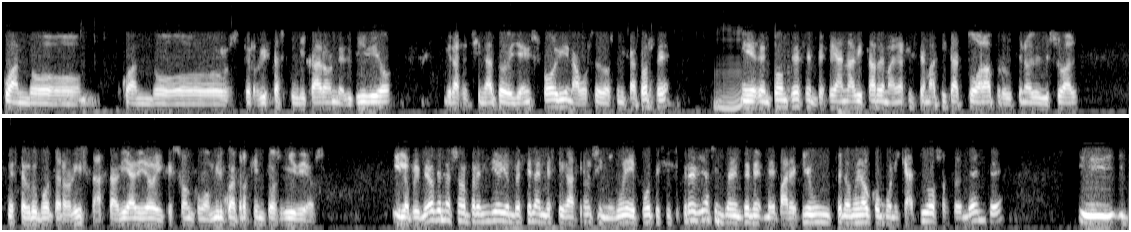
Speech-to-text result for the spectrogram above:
cuando, cuando los terroristas publicaron el vídeo del asesinato de James Foley en agosto de 2014. Uh -huh. Y desde entonces empecé a analizar de manera sistemática toda la producción audiovisual de este grupo terrorista hasta el día de hoy, que son como 1.400 vídeos. Y lo primero que me sorprendió, yo empecé la investigación sin ninguna hipótesis previa, simplemente me, me pareció un fenómeno comunicativo sorprendente. Y, y,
